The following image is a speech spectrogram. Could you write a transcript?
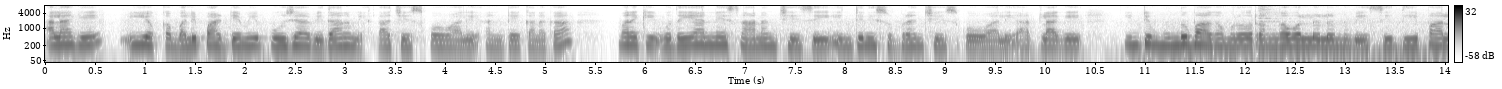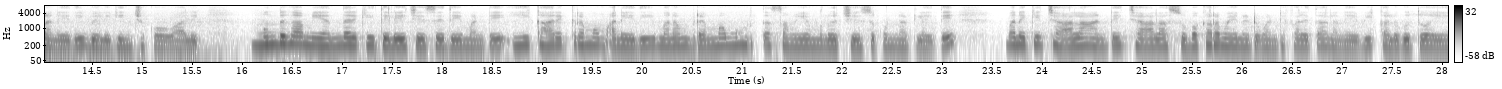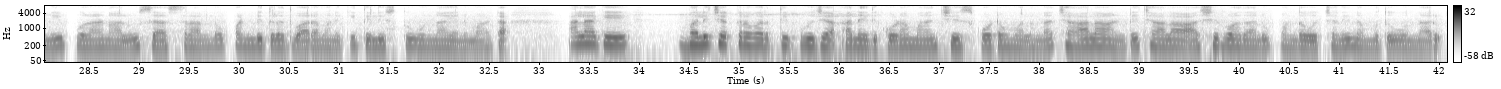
అలాగే ఈ యొక్క బలిపాడ్యమి పూజా విధానం ఎలా చేసుకోవాలి అంటే కనుక మనకి ఉదయాన్నే స్నానం చేసి ఇంటిని శుభ్రం చేసుకోవాలి. అట్లాగే ఇంటి ముందు భాగంలో రంగవల్లులను వేసి దీపాలు అనేది వెలిగించుకోవాలి. ముందుగా మీ అందరికీ తెలియచేసేది ఏమంటే ఈ కార్యక్రమం అనేది మనం బ్రహ్మముహూర్త సమయంలో చేసుకున్నట్లయితే మనకి చాలా అంటే చాలా శుభకరమైనటువంటి ఫలితాలు అనేవి కలుగుతాయని పురాణాలు శాస్త్రాల్లో పండితుల ద్వారా మనకి తెలుస్తూ ఉన్నాయన్నమాట. అలాగే బలిచక్రవర్తి పూజ అనేది కూడా మనం చేసుకోవటం వలన చాలా అంటే చాలా ఆశీర్వాదాలు పొందవచ్చని నమ్ముతూ ఉన్నారు.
